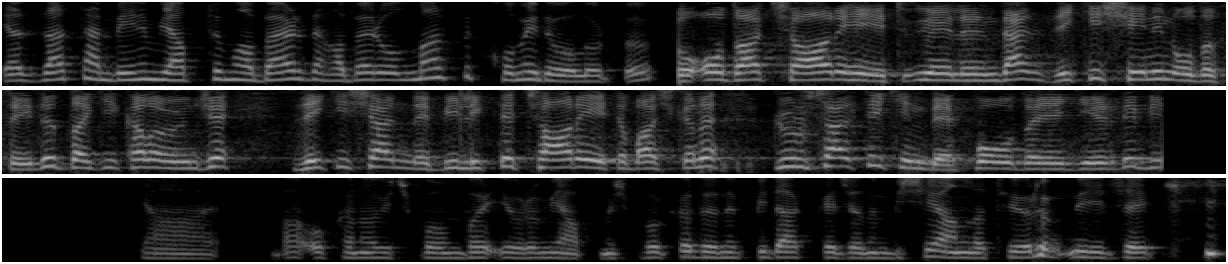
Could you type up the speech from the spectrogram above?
Ya zaten benim yaptığım haber de haber olmazdı, komedi olurdu. oda çağrı heyeti üyelerinden Zeki Şen'in odasıydı. Dakikalar önce Zeki Şen'le birlikte çağrı heyeti başkanı Gürsel Tekin de bu odaya girdi. Bir Ba- Okanoviç bomba yorum yapmış. Boka dönüp bir dakika canım bir şey anlatıyorum diyecek.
